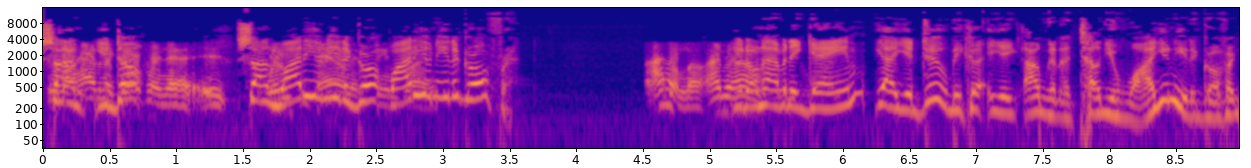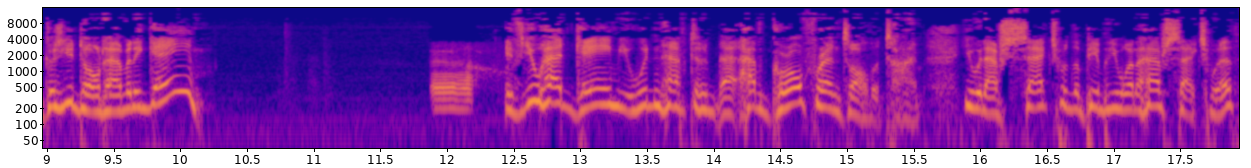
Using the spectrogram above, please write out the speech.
Son, you, know, having you a don't- girlfriend, it- it Son, why do you need a girl? Why do you need a girlfriend? I don't know. I mean, You I don't have any game? Yeah, you do, because you, I'm going to tell you why you need a girlfriend, because you don't have any game. Uh, If you had game, you wouldn't have to have girlfriends all the time. You would have sex with the people you want to have sex with,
